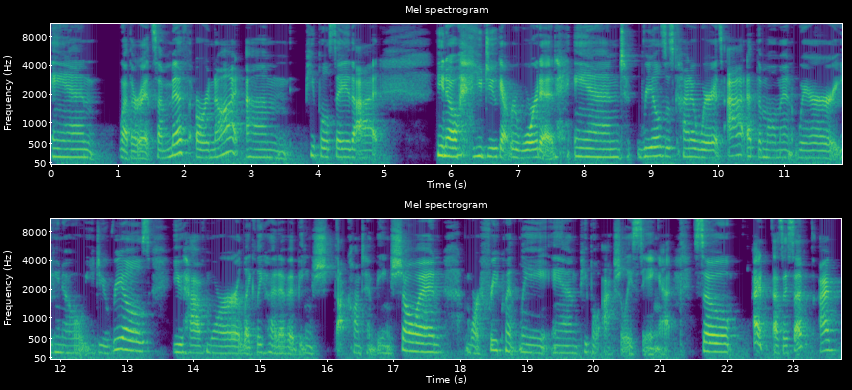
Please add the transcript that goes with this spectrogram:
And whether it's a myth or not, um, people say that you know, you do get rewarded. And Reels is kind of where it's at at the moment, where, you know, you do Reels, you have more likelihood of it being, sh- that content being shown more frequently and people actually seeing it. So, I, as I said, I,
